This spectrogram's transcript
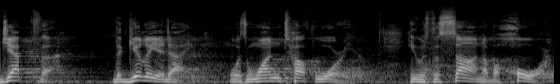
Jephthah, the Gileadite, was one tough warrior. He was the son of a whore,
